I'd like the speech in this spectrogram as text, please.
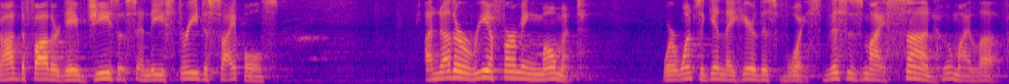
God the Father gave Jesus and these three disciples another reaffirming moment where once again they hear this voice This is my Son, whom I love.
